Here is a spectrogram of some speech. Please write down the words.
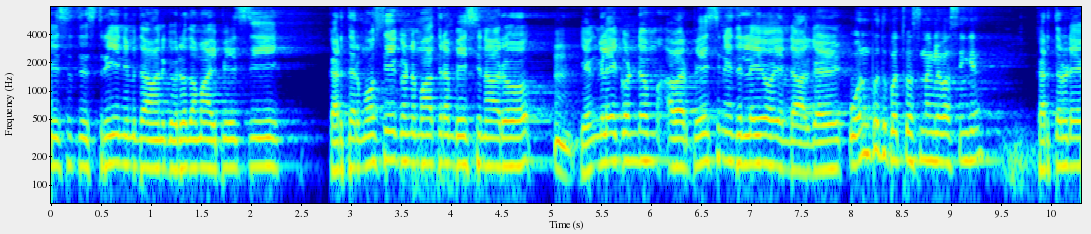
தேசத்து ஸ்திரீ நிமித்தம் அவனுக்கு விரோதமாய் பேசி கர்த்தர் மோசையை கொண்டு மாத்திரம் பேசினாரோ? எங்களை கொண்டும் அவர் பேசினதில்லையோ என்றார்கள். ஒன்பது பத்து வசனங்களை வாசிங்க. கர்த்தருடைய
